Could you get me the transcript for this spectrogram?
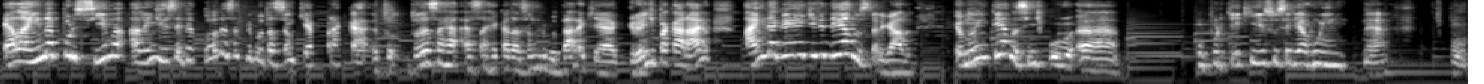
ela ainda por cima, além de receber toda essa tributação que é para cá, toda essa, essa arrecadação tributária que é grande pra caralho, ainda ganha dividendos, tá ligado? Eu não entendo, assim, tipo, uh, o porquê que isso seria ruim, né? Tipo,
